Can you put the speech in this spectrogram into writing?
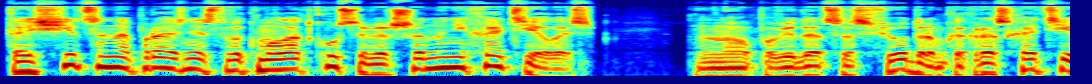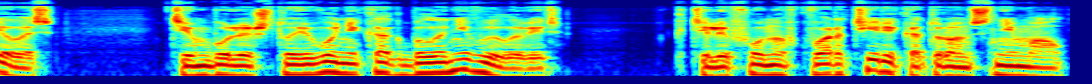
Тащиться на празднество к молотку совершенно не хотелось, но повидаться с Федором как раз хотелось, тем более что его никак было не выловить. К телефону в квартире, который он снимал,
